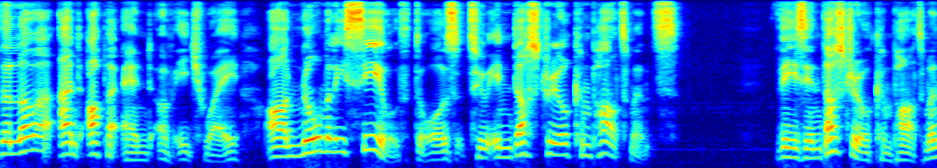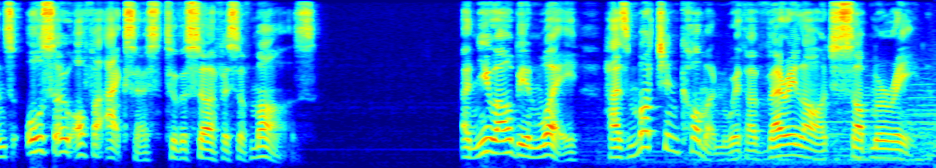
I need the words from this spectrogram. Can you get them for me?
the lower and upper end of each way are normally sealed doors to industrial compartments. These industrial compartments also offer access to the surface of Mars. A New Albion Way has much in common with a very large submarine.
